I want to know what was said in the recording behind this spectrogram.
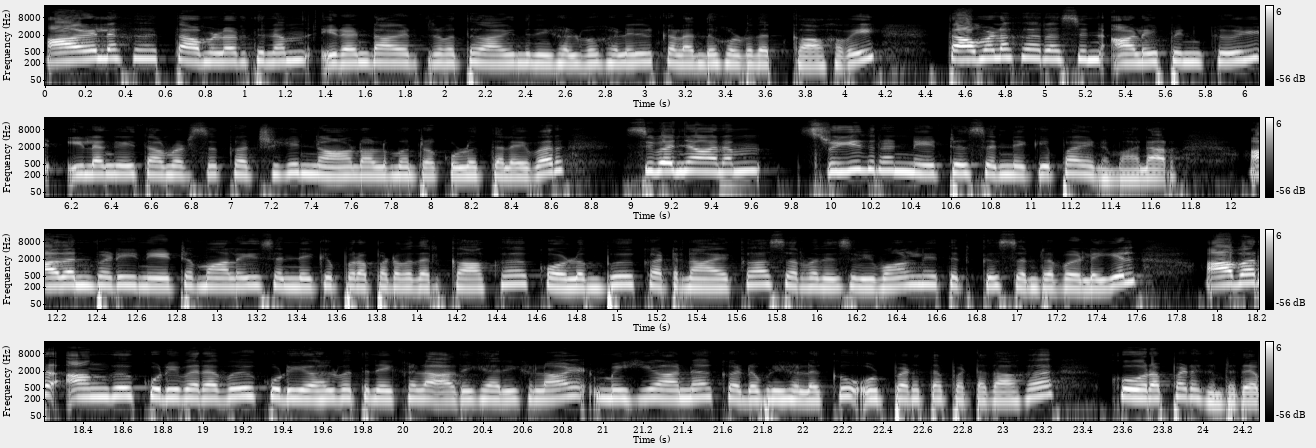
அயலக தமிழர் தினம் இரண்டாயிரத்தி இருபத்தி ஐந்து நிகழ்வுகளில் கலந்து கொள்வதற்காகவே தமிழக அரசின் அழைப்பின் கீழ் இலங்கை தமிழரசுக் கட்சியின் நாடாளுமன்ற குழு தலைவர் சிவஞானம் ஸ்ரீதரன் நேற்று சென்னைக்கு பயணமானார். அதன்படி நேற்று மாலை சென்னைக்கு புறப்படுவதற்காக கொழும்பு கட்டநாயக்கா சர்வதேச விமான நிலையத்திற்கு சென்ற வேளையில் அவர் அங்கு குடிவரவு குடியகல்வு திணைக்கள அதிகாரிகளால் மிகையான கடுபிடிகளுக்கு உட்படுத்தப்பட்டதாக கூறப்படுகின்றது.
